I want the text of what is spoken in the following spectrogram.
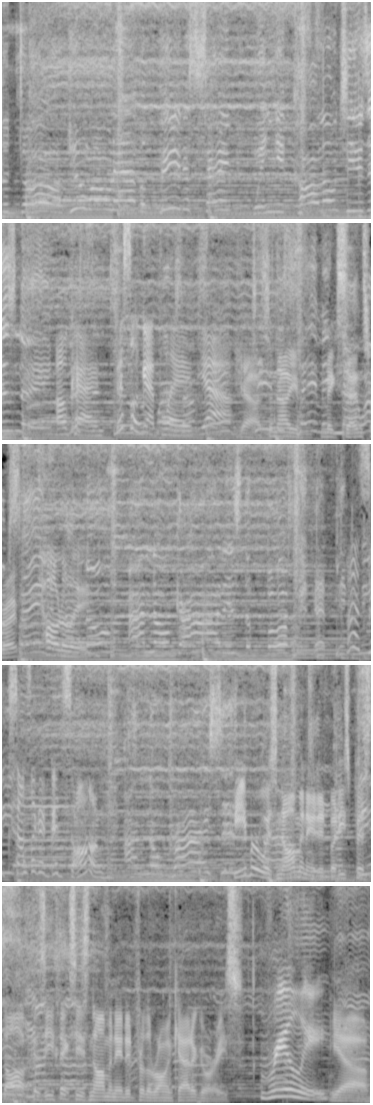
the door. You won't ever be the same when you call on Jesus' name. Okay, this will get played. Yeah, Yeah, so now you makes sense, right? Totally. I know, I know God is the force that it sounds like a good song. I know Christ is Bieber was nominated, but he's pissed off because he thinks he's nominated for the wrong categories. Really? Yeah,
